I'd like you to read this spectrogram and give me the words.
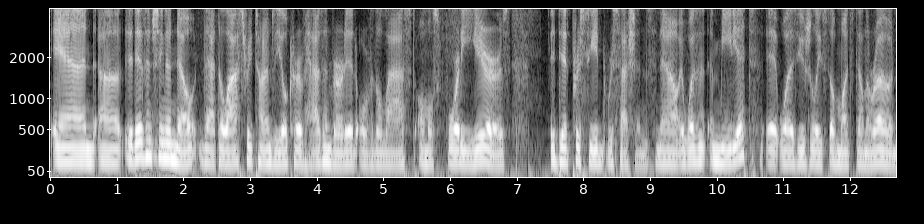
And uh, it is interesting to note that the last three times the yield curve has inverted over the last almost 40 years, it did precede recessions. Now, it wasn't immediate, it was usually still months down the road.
